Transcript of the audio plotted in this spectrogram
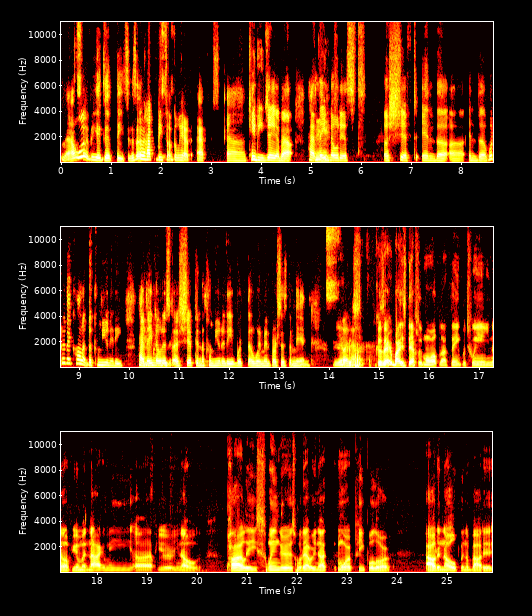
That would be a good thesis. That would have to be something we have to ask uh, KBJ about. Have they Mhm. noticed a shift in the uh, in the what do they call it? The community. Have In the they noticed a shift in the community with the women versus the men? Yeah, because everybody's definitely more open. I think between you know if you're monogamy, uh, if you're you know poly swingers, whatever. You know, more people are out in the open about it.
